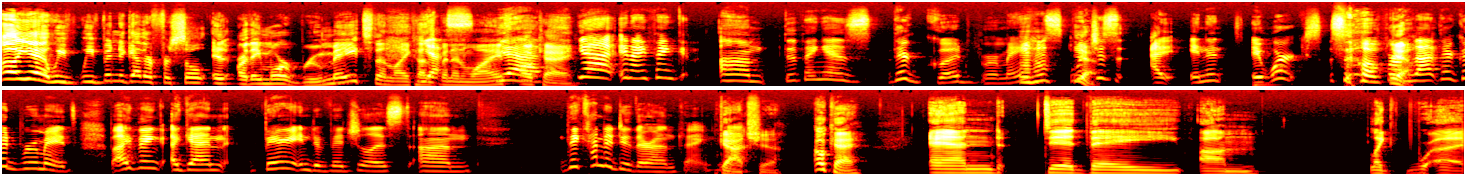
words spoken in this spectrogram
oh yeah we've we've been together for so are they more roommates than like husband Yes. and wife? Yeah. Okay. Yeah, and I think um the thing is they're good roommates, Mhm, which yeah. is I in it it works. So from Yeah. that they're good roommates. But I think again very individualist. Um, they kind of do their own thing. Yeah. Gotcha. Okay. And did they um like uh,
